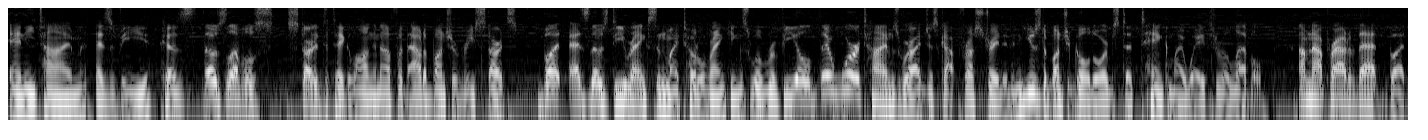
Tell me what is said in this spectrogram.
anytime as V, because those levels started to take long enough without a bunch of restarts. But as those D ranks in my total rankings will reveal, there were times where I just got frustrated and used a bunch of gold orbs to tank my way through a level. I'm not proud of that, but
